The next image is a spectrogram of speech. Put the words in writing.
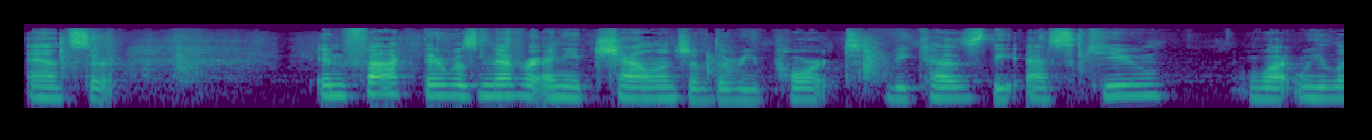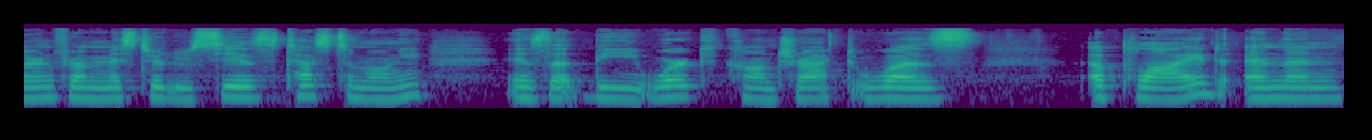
Answer, in fact, there was never any challenge of the report because the SQ, what we learned from Mr. Lucier's testimony, is that the work contract was applied and then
